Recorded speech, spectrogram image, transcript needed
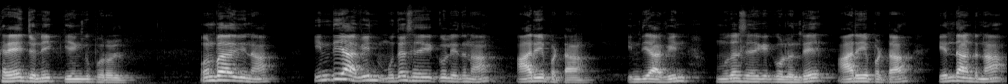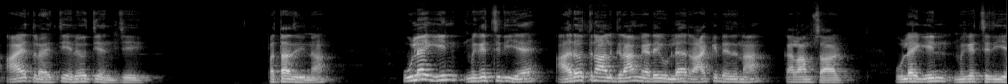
கிரையோஜெனிக் இயங்கு பொருள் ஒன்பதாவது வினா இந்தியாவின் முதல் செயற்கைக்கோள் எதுனா? ஆரியப்பட்டா. இந்தியாவின் முதல் செயற்கைக்கோள் வந்து ஆரியப்பட்டா எந்த ஆண்டுனா ஆயிரத்தி தொள்ளாயிரத்தி எழுபத்தி அஞ்சு? பத்தாவது வினா. உலகின் மிகச்சிறிய அறுபத்தி நாலு கிராம் எடையுள்ள ராக்கெட் எதுனா? கலாம் சாட். உலகின் மிகச்சிறிய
